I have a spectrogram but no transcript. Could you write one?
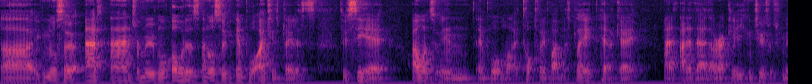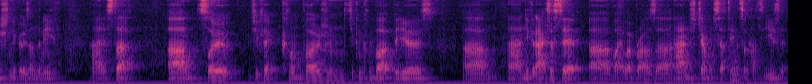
Uh, you can also add and remove more folders, and also you can import iTunes playlists. So you see here, I want to in, import my top 25 most played, hit OK, and it's added there directly. You can choose which permission it goes underneath, and it's there. Um, so if you click conversions, you can convert videos, um, and you can access it uh, via web browser and just general settings on how to use it.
